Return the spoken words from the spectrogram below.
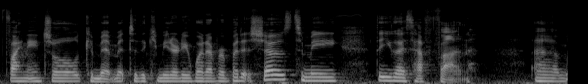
financial commitment to the community or whatever, but it shows to me that you guys have fun. Um,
